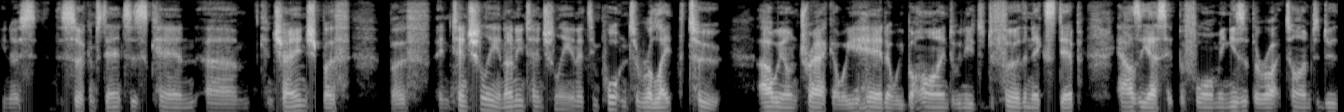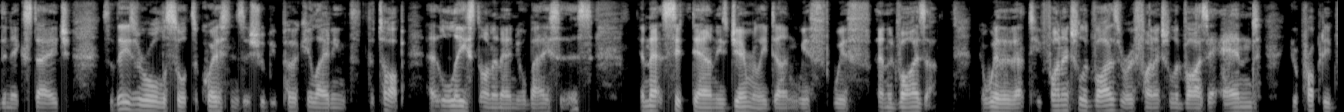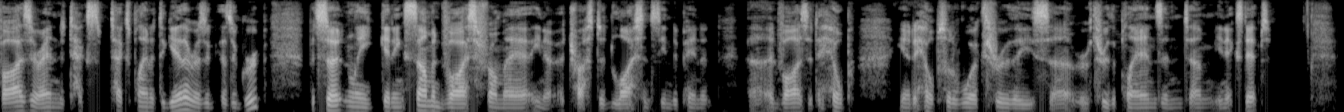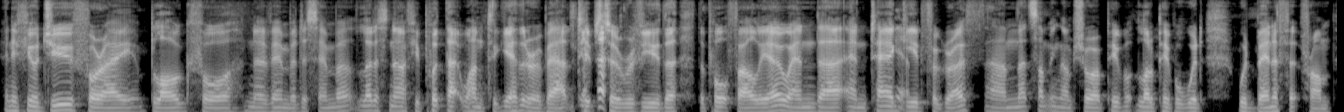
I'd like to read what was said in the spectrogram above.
you know the circumstances can um, can change both both intentionally and unintentionally, and it's important to relate the two. Are we on track? Are we ahead? Are we behind? Do we need to defer the next step? How's the asset performing? Is it the right time to do the next stage? So these are all the sorts of questions that should be percolating to the top at least on an annual basis and that sit down is generally done with with an advisor. Whether that's your financial advisor or financial advisor and your property advisor and tax tax planner together as a, as a group but certainly getting some advice from a you know a trusted licensed independent uh, advisor to help you know to help sort of work through these uh, through the plans and um, your next steps And if you're due for a blog for November, December, let us know if you put that one together about tips to review the, the portfolio and uh, and tag yeah. geared for growth. Um, that's something I'm sure people a lot of people would would benefit from.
